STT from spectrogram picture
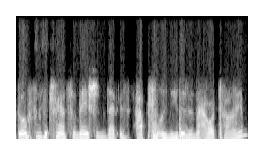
go through the transformation that is absolutely needed in our time?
